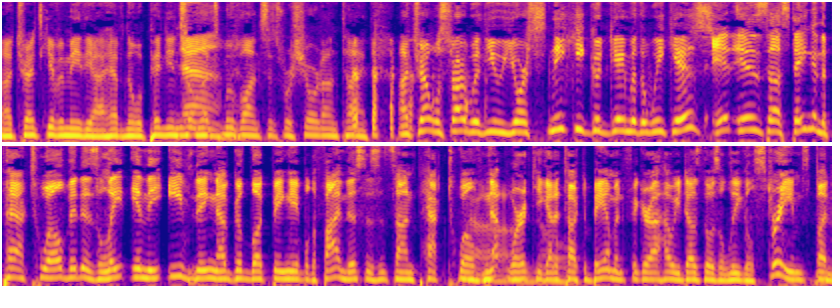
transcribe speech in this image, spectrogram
Uh, Trent's giving me the I have no opinion, so let's move on since we're short on time. Uh, Trent, we'll start with you. Your sneaky good game of the week is? It is uh, staying in the Pac 12. It is late in the evening. Now, good luck being able to find this as it's on Pac 12 oh, Network. No. You got to talk to Bam and figure out how he does those illegal streams. But,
